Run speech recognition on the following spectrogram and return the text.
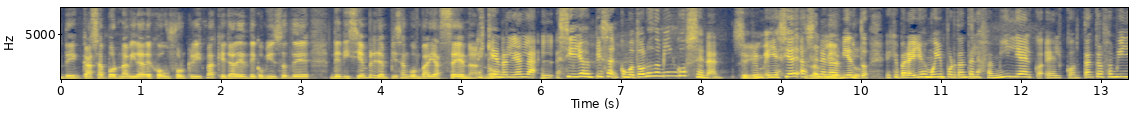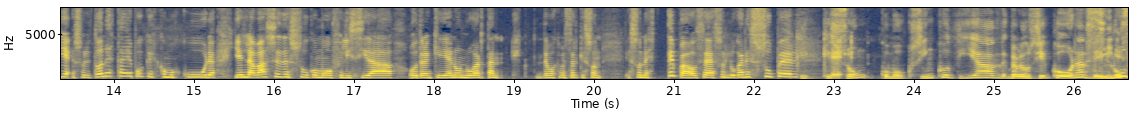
de, Casa por Navidad de Home for Christmas, que ya desde comienzos de, de diciembre ya empiezan con varias cenas. Es que en realidad, la, sí, ellos empiezan, como todos los domingos, cenan. y así hacen el adviento. Es que para ellos es muy importante la familia, el, el, contacto de la familia, sobre todo en esta época es como oscura y es la base de su como felicidad o tranquilidad en un lugar tan tenemos que pensar que son, son estepas, o sea, son lugares súper... Que, eh, son como cinco días, perdón, cinco horas de luz.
